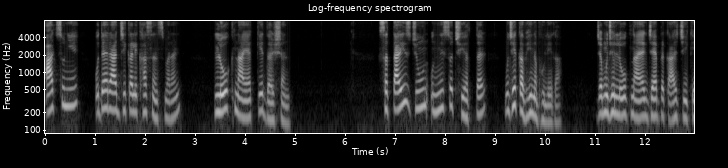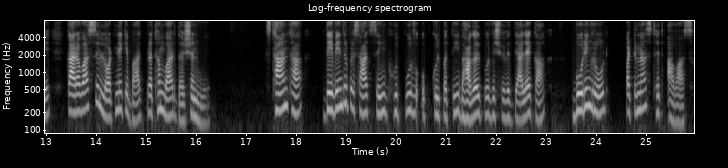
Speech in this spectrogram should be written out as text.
आज सुनिए उदयराज जी का लिखा संस्मरण, लोक नायक के दर्शन। 27 जून 1976 मुझे कभी न भूलेगा। जब मुझे लोक नायक जयप्रकाश जी के कारावास से लौटने के बाद प्रथम बार दर्शन हुए। स्थान था देवेंद्र प्रसाद सिंह भूतपूर्व उपकुलपति भागलपुर विश्वविद्यालय का बोरिंग रोड, पटना स्थित आवास।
